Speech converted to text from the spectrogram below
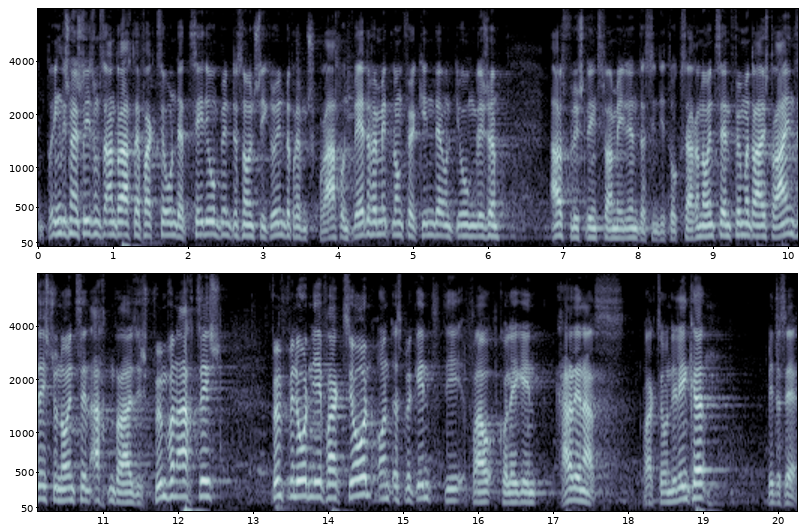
dem Dringlichen Entschließungsantrag der Fraktionen der CDU und BÜNDNIS 90 die GRÜNEN betreffend Sprach- und Wertevermittlung für Kinder und Jugendliche aus Flüchtlingsfamilien. Das sind die Drucksache 19 3563 und 19 38 85. Fünf Minuten je Fraktion. und Es beginnt die Frau Kollegin Cárdenas, Fraktion DIE LINKE. Bitte sehr.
